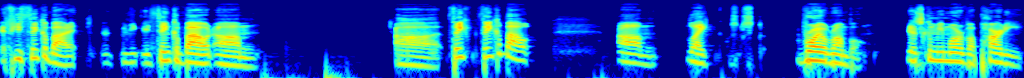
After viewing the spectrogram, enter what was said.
if you think about it, you think about um, uh, think think about um, like Royal Rumble. It's gonna be more of a party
